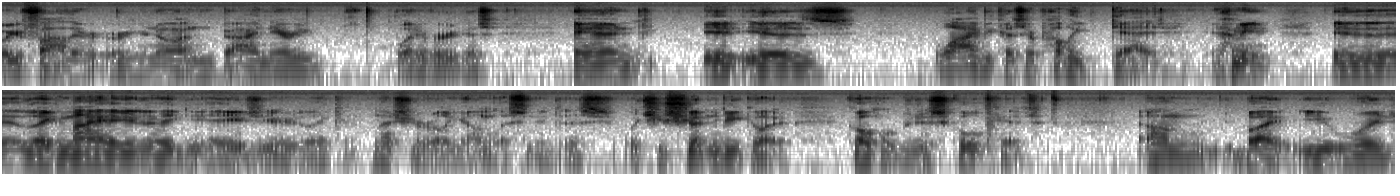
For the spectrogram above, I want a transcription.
or your father or your non binary, whatever it is. And it is why because they're probably dead. I mean, it, like my like, age, you're like unless you're really young listening to this, which you shouldn't be going go home to school kids, um, but you would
